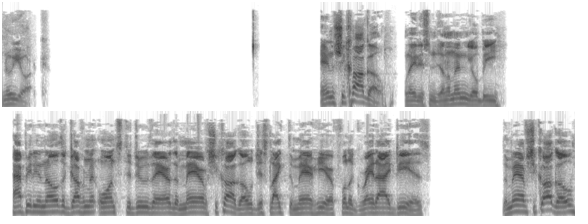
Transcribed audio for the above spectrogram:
New York. In Chicago, ladies and gentlemen, you'll be happy to know the government wants to do there. The mayor of Chicago, just like the mayor here, full of great ideas. The mayor of Chicago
